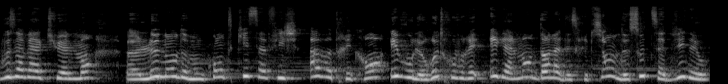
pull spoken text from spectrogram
Vous avez actuellement euh, le nom de mon compte qui s'affiche à votre écran et vous le retrouverez également dans la description en dessous de cette vidéo.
